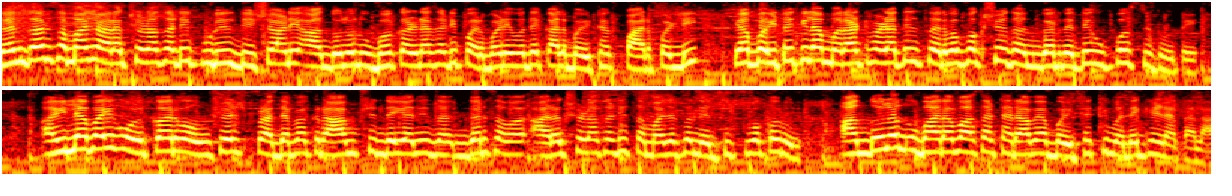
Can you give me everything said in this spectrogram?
धनगर समाज आरक्षणासाठी पुढील दिशा आणि आंदोलन उभं करण्यासाठी परभणीमध्ये काल बैठक पार पडली. या बैठकीला मराठवाड्यातील सर्वपक्षीय धनगर नेते उपस्थित होते. अहिल्याबाई होळकर वंशज प्राध्यापक राम शिंदे यांनी धनगर आरक्षणासाठी समाजाचं नेतृत्व करून आंदोलन उभारावं असा ठराव या बैठकीमध्ये घेण्यात आला.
